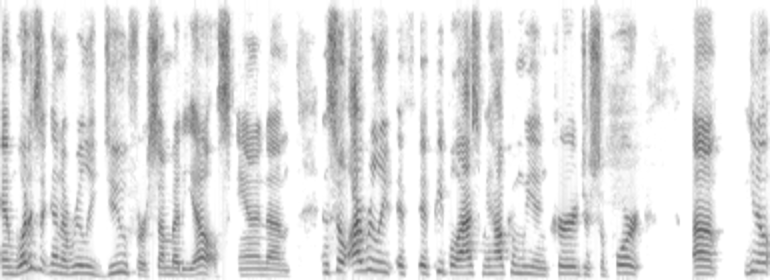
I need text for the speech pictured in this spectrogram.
And what is it going to really do for somebody else? And um, and so I really, if if people ask me how can we encourage or support, um, you know,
